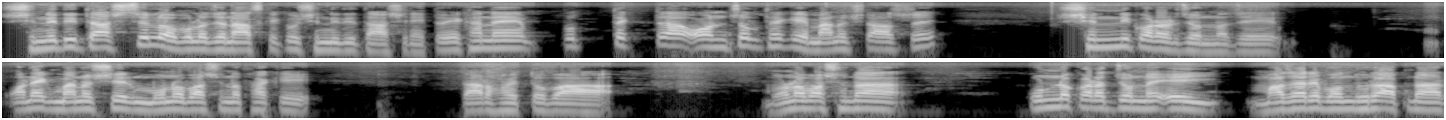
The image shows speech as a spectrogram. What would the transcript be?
সিন্নি দিতে আসছিল? বলে যে না, আজকে কেউ সিন্নি দিতে আসেনি। তো এখানে প্রত্যেকটা অঞ্চল থেকে মানুষরা আসে সিন্নি করার জন্য, যে অনেক মানুষের মনোবাসনা থাকে, তার হয়তো বা মনোবাসনা পূর্ণ করার জন্য এই মাজারে বন্ধুরা আপনার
